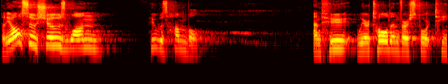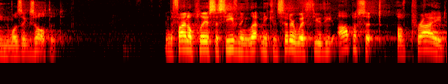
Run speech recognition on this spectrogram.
But he also shows one who was humble and who, we are told in verse 14, was exalted. In the final place this evening, let me consider with you the opposite of pride.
